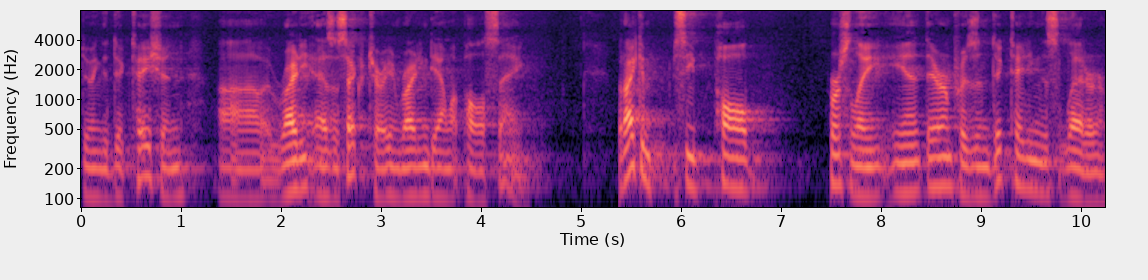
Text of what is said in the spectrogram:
doing the dictation, uh, writing as a secretary and writing down what Paul's saying. But I can see Paul personally in, there in prison dictating this letter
